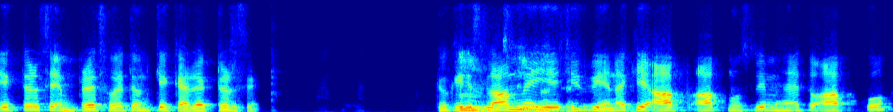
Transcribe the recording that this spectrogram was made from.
एक तरह से इम्प्रेस हुए थे, उनके कैरेक्टर से। क्योंकि हम्म, इस्लाम में ये चीज़ भी है ना कि आप आप मुस्लिम हैं तो आपको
